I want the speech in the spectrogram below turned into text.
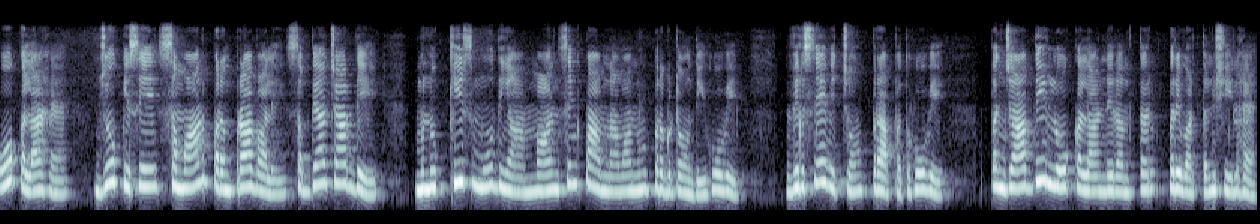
ਉਹ ਕਲਾ ਹੈ ਜੋ ਕਿਸੇ ਸਮਾਨ ਪਰੰਪਰਾ ਵਾਲੇ ਸੱਭਿਆਚਾਰ ਦੇ ਮਨੁੱਖੀ ਸਮੂਹ ਦੀਆਂ ਮਾਨਸਿਕ ਭਾਵਨਾਵਾਂ ਨੂੰ ਪ੍ਰਗਟਾਉਂਦੀ ਹੋਵੇ, ਵਿਰਸੇ ਵਿੱਚੋਂ ਪ੍ਰਾਪਤ ਹੋਵੇ। ਪੰਜਾਬ ਦੀ ਲੋਕ ਕਲਾ ਨਿਰੰਤਰ ਪਰਿਵਰਤਨਸ਼ੀਲ ਹੈ,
